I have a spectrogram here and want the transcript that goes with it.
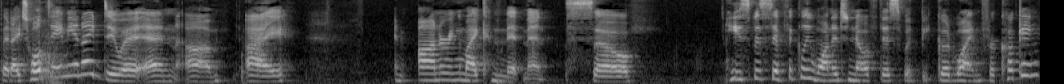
But I told Damien I'd do it and um, I am honoring my commitment. So he specifically wanted to know if this would be good wine for cooking.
